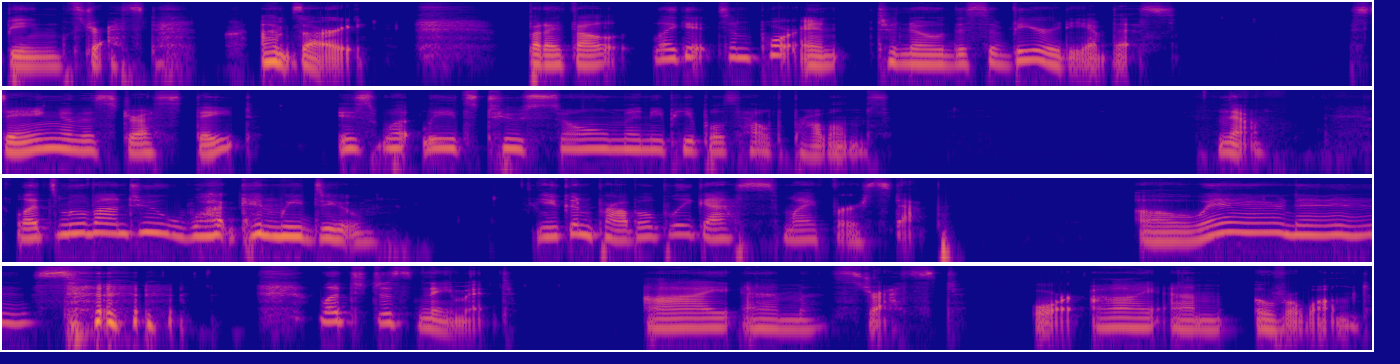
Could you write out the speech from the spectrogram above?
being stressed. I'm sorry. But I felt like it's important to know the severity of this. Staying in the stress state is what leads to so many people's health problems. Now, let's move on to what can we do? You can probably guess my first step. Awareness. let's just name it. I am stressed or I am overwhelmed.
